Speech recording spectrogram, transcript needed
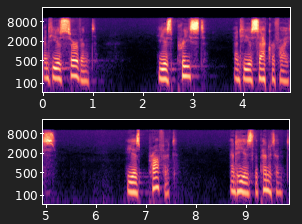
and he is servant. He is priest and he is sacrifice. He is prophet and he is the penitent.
